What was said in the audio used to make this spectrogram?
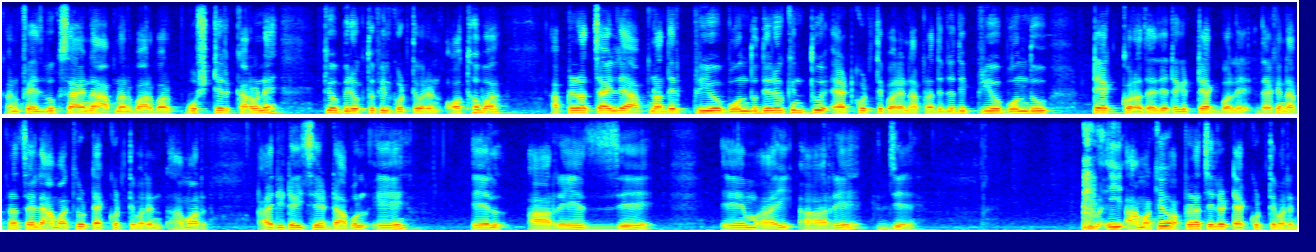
কারণ ফেসবুক চায় না আপনার বারবার পোস্টের কারণে কেউ বিরক্ত ফিল করতে পারেন, অথবা আপনারা চাইলে আপনাদের প্রিয় বন্ধুদেরও কিন্তু অ্যাড করতে পারেন। আপনাদের যদি প্রিয় বন্ধু ট্যাগ করা যায়, যেটাকে ট্যাগ বলে, দেখেন আপনারা চাইলে আমাকেও ট্যাগ করতে পারেন। আমার আইডিটা হচ্ছে double A L R A J M I R A J এই আমাকেও আপনারা চাইলে ট্যাগ করতে পারেন।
